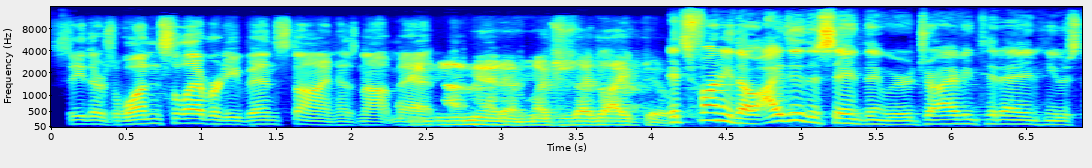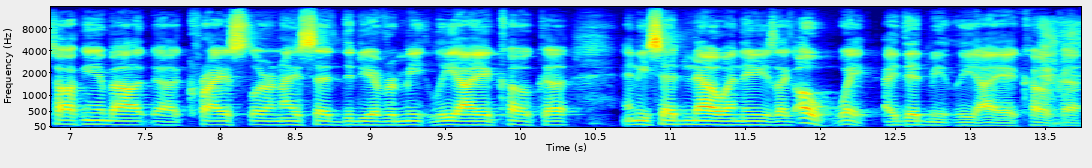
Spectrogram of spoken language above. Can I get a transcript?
See, there's one celebrity Ben Stein has not met. I met. have not met him much as I'd like to. It's funny though. I did the same thing. We were driving today, and he was talking about uh, Chrysler, and I said, "Did you ever meet Lee Iacocca?" And he said, "No." And then he's like, "Oh, wait, I did meet Lee Iacocca,"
